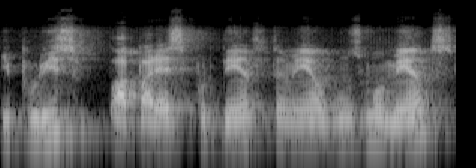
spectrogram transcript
e por isso aparece por dentro também em alguns momentos.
